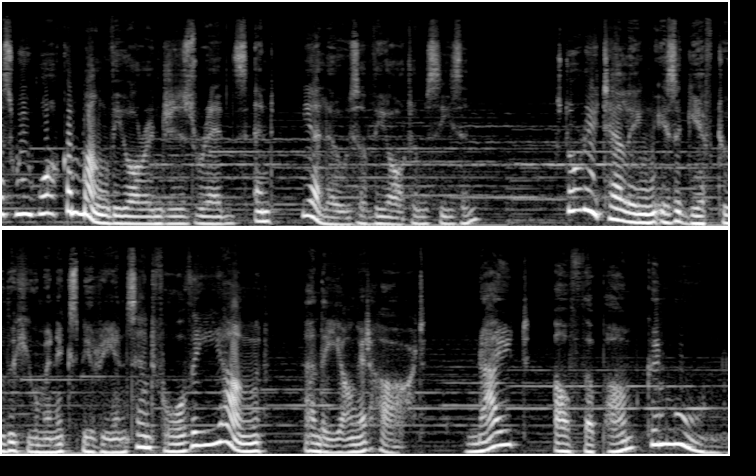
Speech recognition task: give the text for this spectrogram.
as we walk among the oranges, reds, and yellows of the autumn season. Storytelling is a gift to the human experience and for the young and the young at heart. Night of the Pumpkin Moon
